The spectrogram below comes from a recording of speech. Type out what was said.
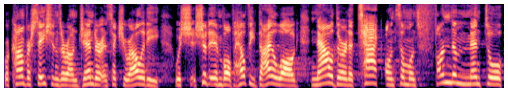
Where conversations around gender and sexuality, which should involve healthy dialogue, now they're an attack on someone's fundamental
